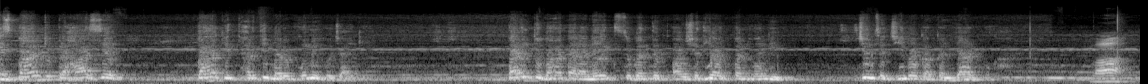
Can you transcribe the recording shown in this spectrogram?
इस बाण के प्रहार से वहाँ की धरती मरुभूमि हो जाएगी। परंतु वहाँ पर अनेक सुगंधित औषधियाँ उत्पन्न होंगी, जिनसे जीवों का कल्याण होगा। वाह।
